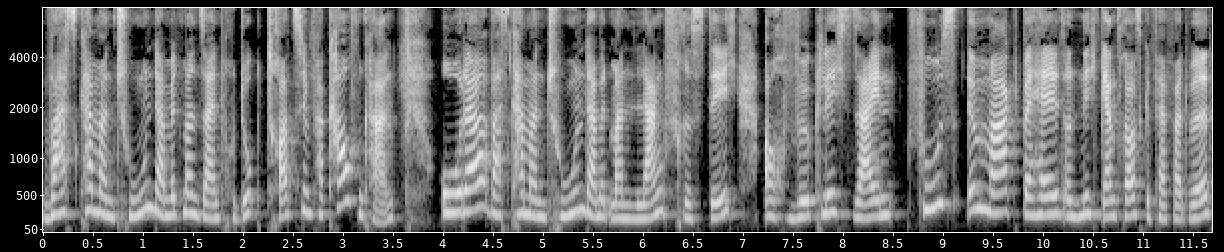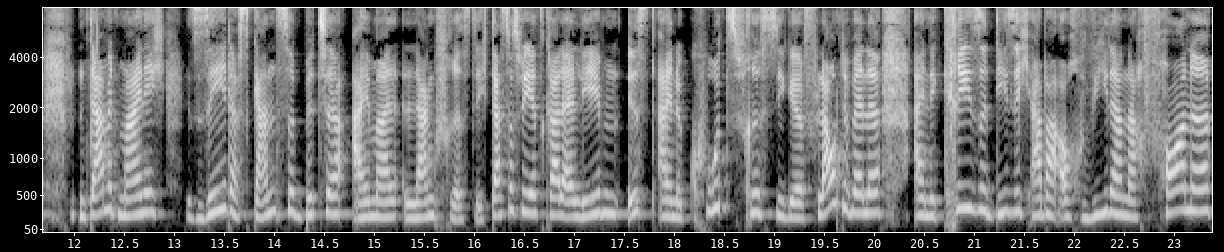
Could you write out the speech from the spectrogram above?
was kann man tun, damit man sein Produkt trotzdem verkaufen kann. Oder was kann man tun, damit man langfristig auch wirklich seinen Fuß im Markt behält und nicht ganz rausgepfeffert wird. Und damit meine ich, sehe das Ganze bitte einmal langfristig. Das, was wir jetzt gerade erleben, ist eine kurzfristige Flautewelle, eine Krise, die sich aber auch wieder nach vorne,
